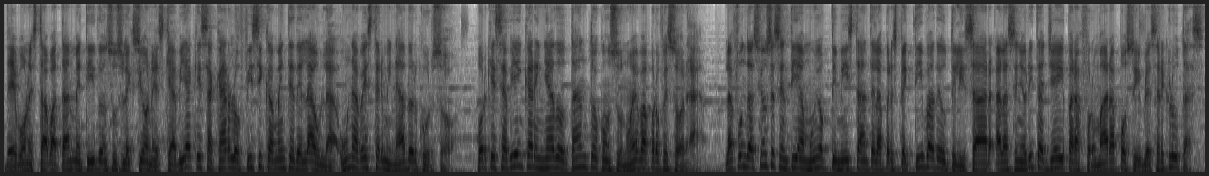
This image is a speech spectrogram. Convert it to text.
Devon estaba tan metido en sus lecciones que había que sacarlo físicamente del aula una vez terminado el curso, porque se había encariñado tanto con su nueva profesora. La fundación se sentía muy optimista ante la perspectiva de utilizar a la señorita Jay para formar a posibles reclutas,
